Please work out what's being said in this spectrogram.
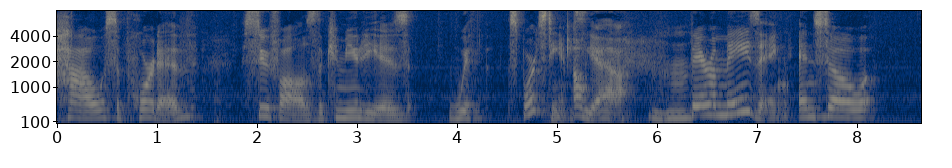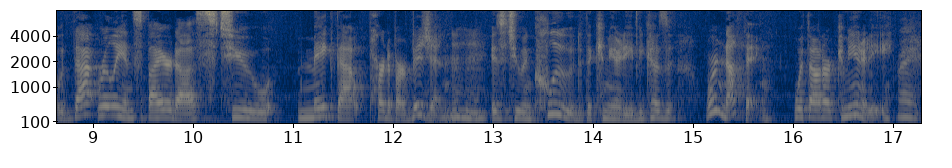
how supportive Sioux Falls, the community, is with sports teams. Oh yeah. Mm-hmm. They're amazing. And so that really inspired us to make that part of our vision mm-hmm. is to include the community because we're nothing without our community. Right.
